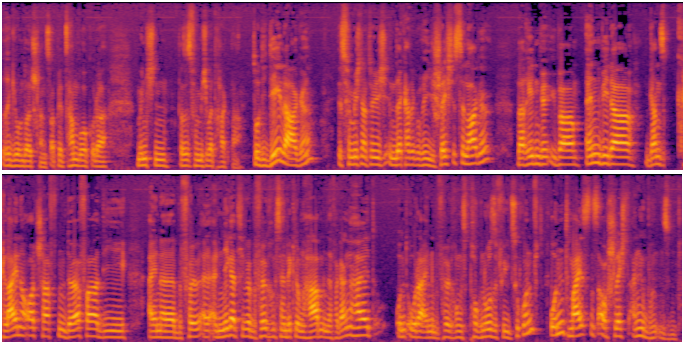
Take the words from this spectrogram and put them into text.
Region Deutschlands, ob jetzt Hamburg oder München, das ist für mich übertragbar. So, die D-Lage ist für mich natürlich in der Kategorie die schlechteste Lage. Da reden wir über entweder ganz kleine Ortschaften, Dörfer, die eine, Bevöl äh, eine negative Bevölkerungsentwicklung haben in der Vergangenheit und oder eine Bevölkerungsprognose für die Zukunft und meistens auch schlecht angebunden sind.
